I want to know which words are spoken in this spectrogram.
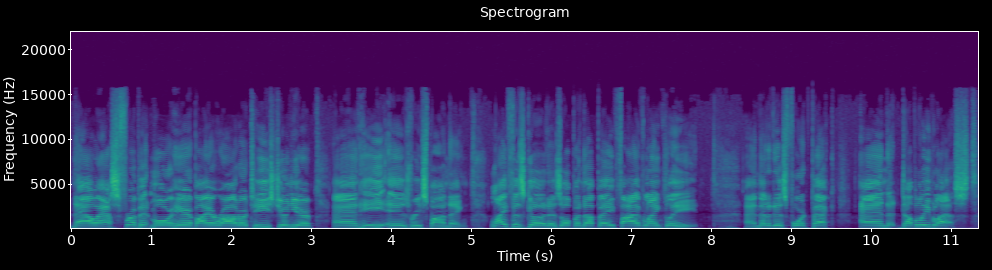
Now asks for a bit more here by Irad Ortiz Jr., and he is responding. Life is good has opened up a five length lead, and then it is Fort Peck and doubly blessed.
